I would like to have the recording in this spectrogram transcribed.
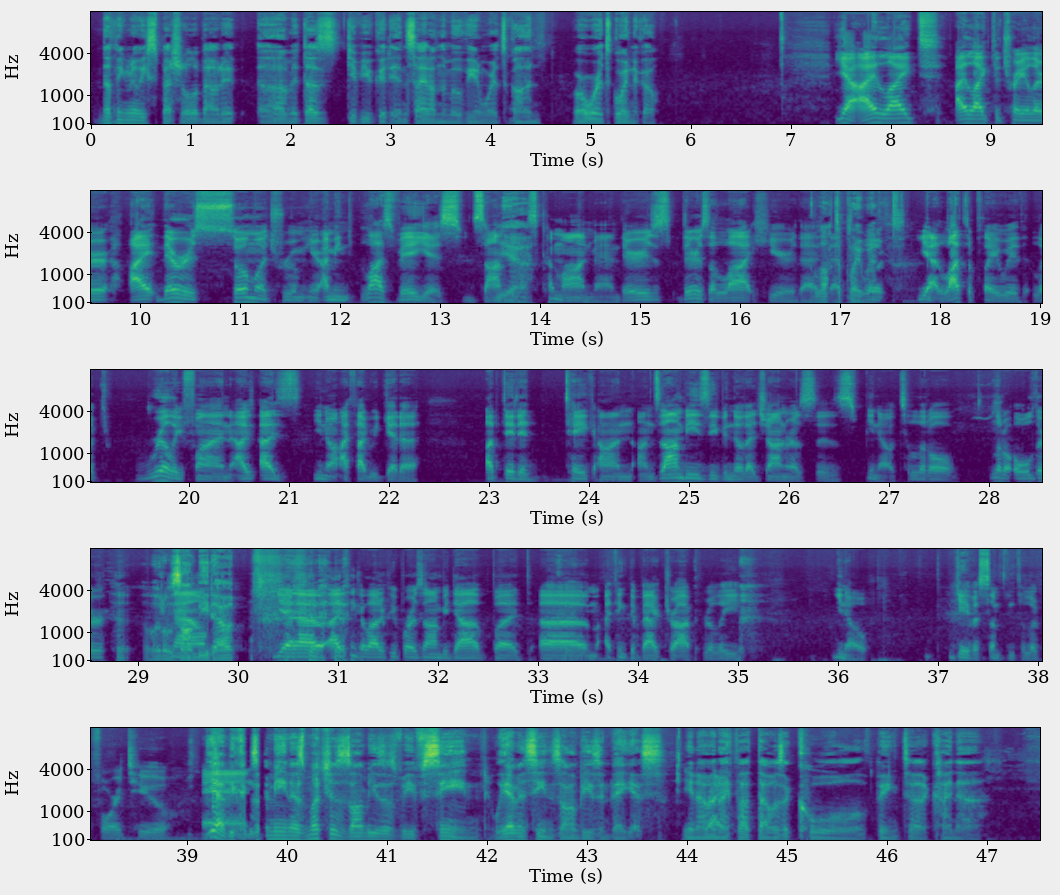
Nothing really special about it. Um, it does give you good insight on the movie and where it's gone or where it's going to go. Yeah, I liked I liked the trailer. I there is so much room here. I mean, Las Vegas zombies. Yeah. Come on, man. There's there's a lot here that A lot to that play with. Yeah, a lot to play with. It looked really fun. I as you know, I thought we'd get a updated take on on zombies, even though that genre is you know it's a little little older. a little Now- zombied out. Yeah, I think a lot of people are zombied out, but um, I think the backdrop really, you know, gave us something to look forward to. yeah, because I mean, as much as zombies as we've seen, we haven't seen zombies in Vegas, you know, and I thought that was a cool thing to kind of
